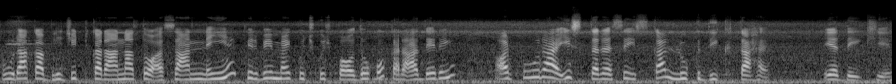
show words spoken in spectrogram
पूरा का विज़िट कराना तो आसान नहीं है, फिर भी मैं कुछ कुछ पौधों को करा दे रही हूँ और पूरा इस तरह से इसका लुक दिखता है। ये देखिए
